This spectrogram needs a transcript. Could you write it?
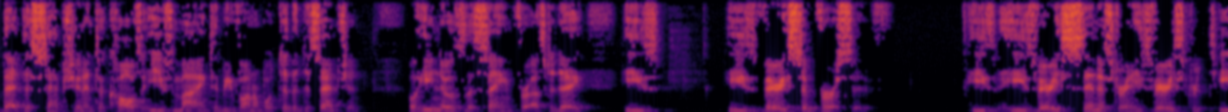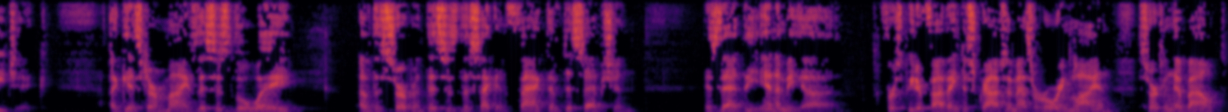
that deception and to cause Eve's mind to be vulnerable to the deception. Well, he knows the same for us today. He's he's very subversive. He's he's very sinister and he's very strategic against our minds. This is the way of the serpent. This is the second fact of deception, is that the enemy, uh, 1 Peter 5 8 describes him as a roaring lion circling about.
